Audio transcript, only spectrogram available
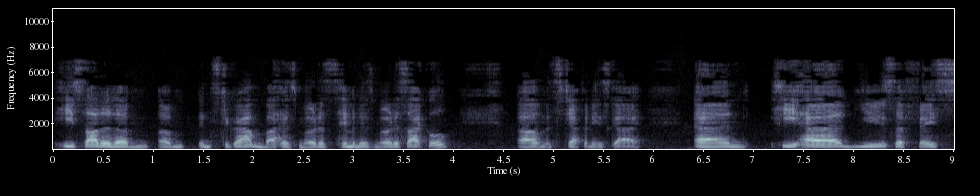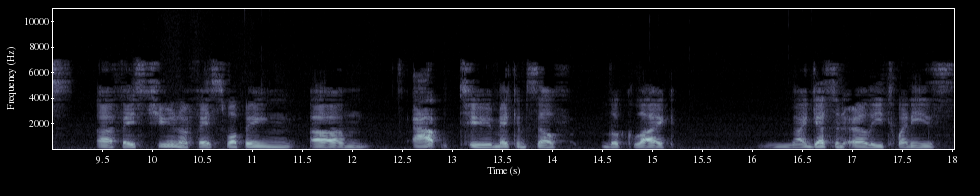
he started um um Instagram about his motor, him and his motorcycle. Um, it's a Japanese guy, and he had used a face uh, Facetune or face swapping um app to make himself look like, I guess, an early twenties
